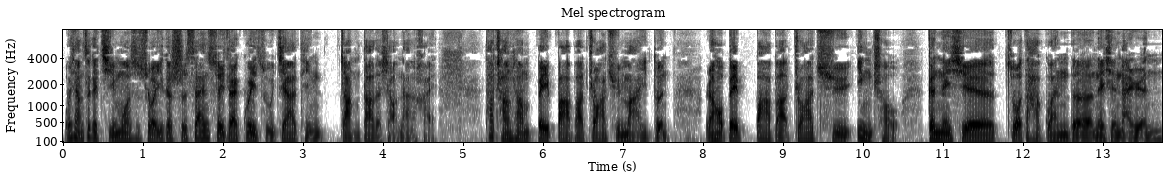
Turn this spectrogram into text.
我想这个寂寞是说，一个十三岁在贵族家庭长大的小男孩，他常常被爸爸抓去骂一顿。然后被爸爸抓去应酬，跟那些做大官的那些男人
